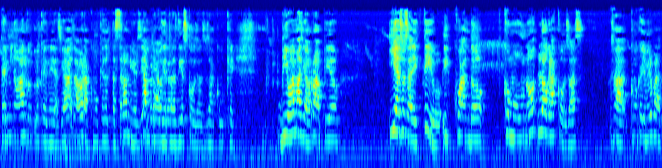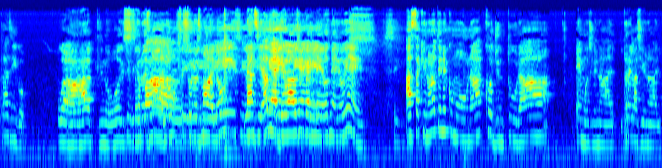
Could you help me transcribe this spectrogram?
termino algo, lo que me decías ahora, como que soltaste la universidad, pero otra. otras 10 cosas. O sea, como que vivo demasiado rápido. Y eso es adictivo. Y cuando, como uno logra cosas, o sea, como que yo miro para atrás y digo, Wow. ah, no, esto no es malo, esto no es malo. sí, La ansiedad me ha llevado súper lejos, me ha ido bien. Hasta que uno no tiene como una coyuntura emocional, relacional,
